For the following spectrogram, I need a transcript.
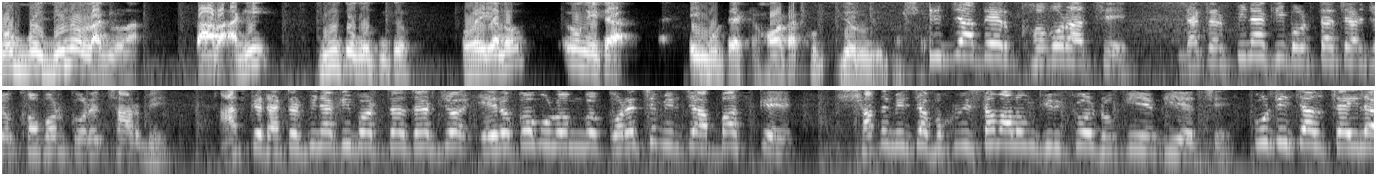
নব্বই দিনও লাগল না। তার আগেই দ্রুত গতিতে হয়ে গেল এবং এটা এই মুহূর্তে একটা হওয়াটা খুব জরুরি মির্জাদের খবর আছে, ডাক্তার পিনাকি ভট্টাচার্য খবর করে ছাড়বে। আজকে ডাক্তার পিনাকি ভট্টাচার্য এরকম উলঙ্গ করেছে মির্জা আব্বাসকে সাথে মির্জা ফখরুল ইসলাম আলমগীরকেও ঢুকিয়ে দিয়েছে। কুটি চাল চাইলা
